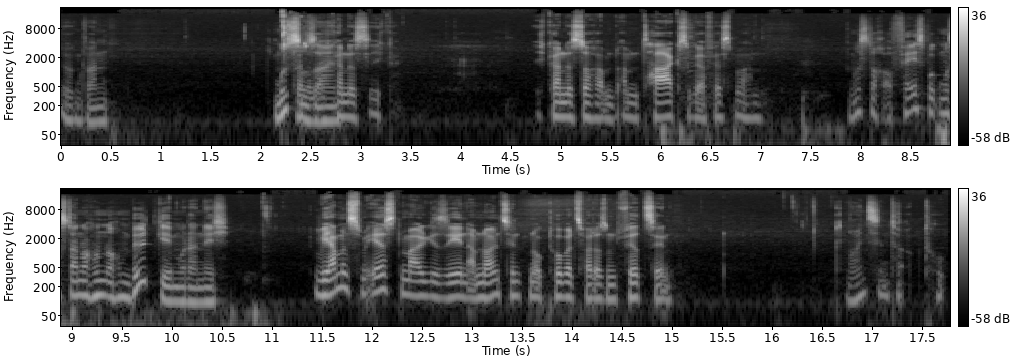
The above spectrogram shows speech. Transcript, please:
irgendwann. Muss so mal, Ich sein. kann das, ich, ich kann das doch am, am Tag sogar festmachen. Muss doch auf Facebook muss da noch, noch ein Bild geben oder nicht? Wir haben uns zum ersten Mal gesehen am 19. Oktober 2014. 19. Oktober.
